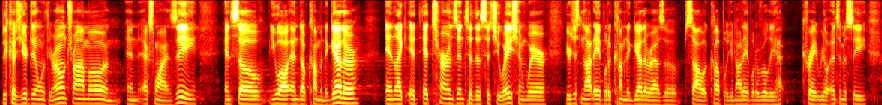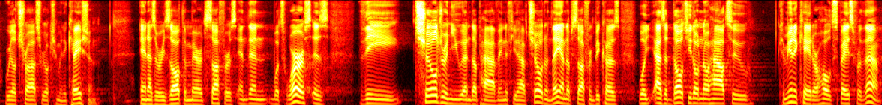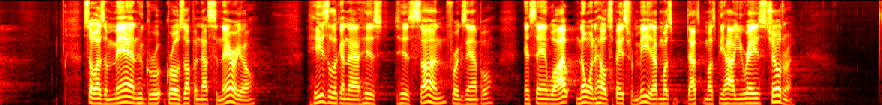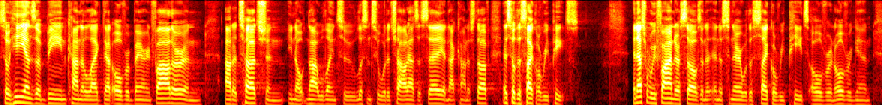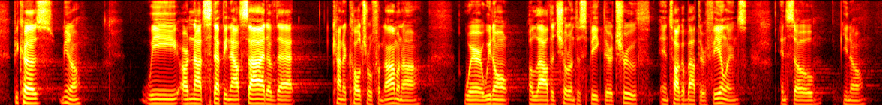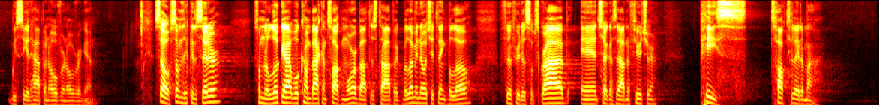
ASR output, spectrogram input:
because you're dealing with your own trauma and, and X, Y, and Z. And so you all end up coming together and like it, it turns into this situation where you're just not able to come together as a solid couple. You're not able to really ha- create real intimacy, real trust, real communication and as a result, the marriage suffers. And then what's worse is the children you end up having, if you have children, they end up suffering because, well, as adults, you don't know how to communicate or hold space for them. So, as a man who grew, grows up in that scenario, he's looking at his his son, for example, and saying, "Well, I, no one held space for me. That must that must be how you raise children." So he ends up being kind of like that overbearing father and out of touch and you know not willing to listen to what a child has to say and that kind of stuff. And so the cycle repeats. And that's where we find ourselves in a, in a scenario where the cycle repeats over and over again because you know we are not stepping outside of that kind of cultural phenomena where we don't allow the children to speak their truth and talk about their feelings. And so you know we see it happen over and over again. So, something to consider, something to look at. We'll come back and talk more about this topic, but let me know what you think below. Feel free to subscribe and check us out in the future. Peace. Talk to you later, man.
